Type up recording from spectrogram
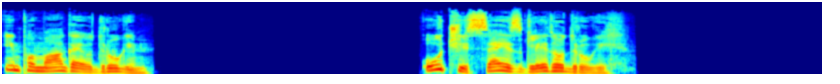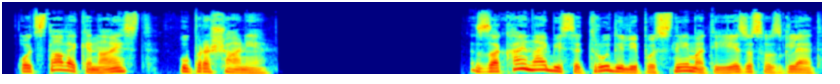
in pomagajo drugim. Uči se izgledov drugih. Odstavek 11. Vprašanje. Zakaj naj bi se trudili posnemati Jezusov zgled?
